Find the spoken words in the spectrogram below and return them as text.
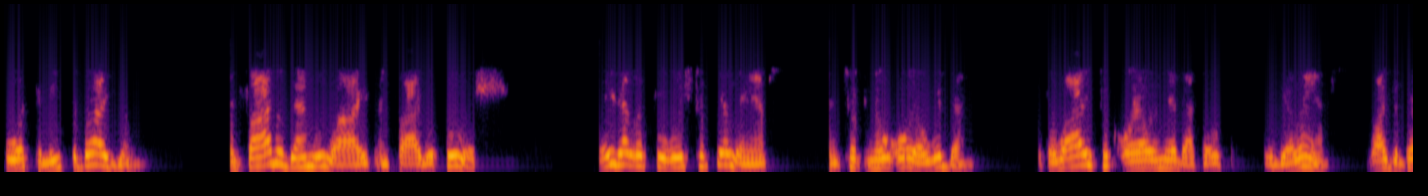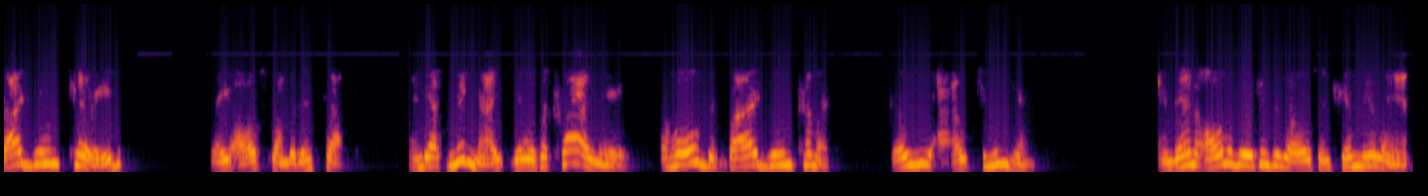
forth to meet the bridegroom. And five of them were wise, and five were foolish. They that were foolish took their lamps, and took no oil with them. But the wise took oil in their vessels with their lamps. While the bridegroom tarried, they all slumbered and slept. And at midnight there was a cry made, Behold, the bridegroom cometh go ye out to meet him. And then all the virgins arose and trimmed their lamps,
